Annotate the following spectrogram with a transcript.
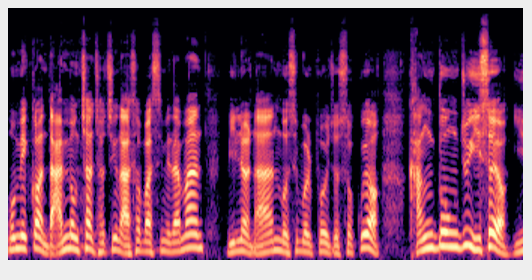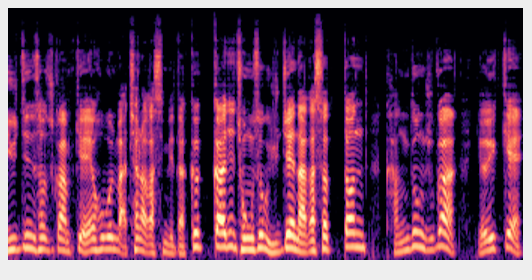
호미권 남용찬 저측 나서봤습니다만 밀려난 모습을 보여줬었고요. 강동주, 이서영, 이유진 선수가 함께 홈을 맞춰 나갔습니다. 끝까지 종속 유지해 나갔었던 강동주가 여유있게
